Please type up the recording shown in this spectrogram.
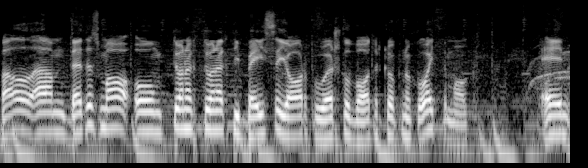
Wel, ehm um, dit is maar om 2020 die beste jaar vir Hoërskool Waterkloof nog ooit te maak. En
